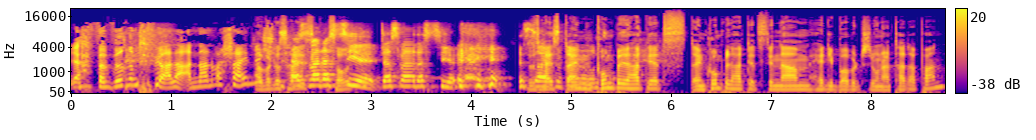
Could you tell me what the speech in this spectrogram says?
Ja, verwirrend für alle anderen wahrscheinlich. Aber das heißt, das war das sorry. Ziel. Das war das Ziel. Es Das heißt, dein Kumpel hat jetzt, dein Kumpel hat jetzt den Namen Hedy Bobic Jonathan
